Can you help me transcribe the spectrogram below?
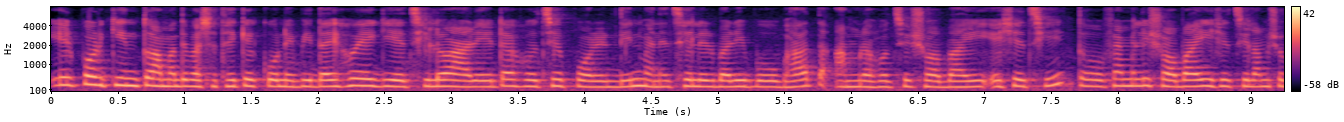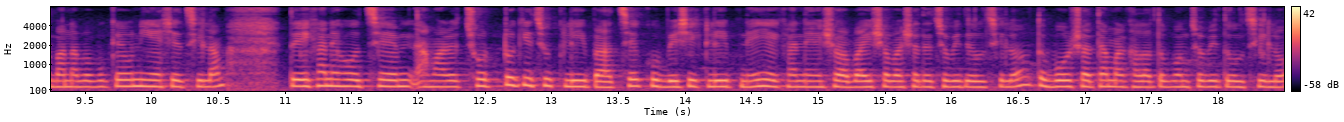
এরপর কিন্তু আমাদের বাসা থেকে কোণে বিদায় হয়ে গিয়েছিল। আর এটা হচ্ছে পরের দিন মানে ছেলের বাড়ি বউ ভাত, আমরা হচ্ছে সবাই এসেছি। তো ফ্যামিলি সবাই এসেছিলাম শোভানা বাবুকেও নিয়ে এসেছিলাম। তো এখানে হচ্ছে আমার ছোট্ট কিছু ক্লিপ আছে, খুব বেশি ক্লিপ নেই। এখানে সবাই সবার সাথে ছবি তুলছিল। তো বউর সাথে আমার খালাতো বোন ছবি তুলছিল।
